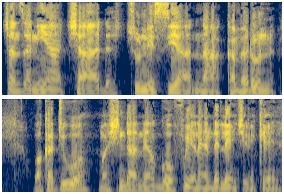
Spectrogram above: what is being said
Tanzania, Chad, Tunisia na Cameroon. Wakati huo mashindano ya gofu yanaendelea nchini Kenya,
